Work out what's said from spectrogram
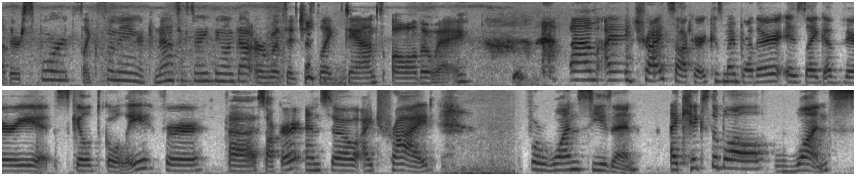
other sports like swimming or gymnastics or anything like that or was it just like dance all the way? Um, I tried soccer cuz my brother is like a very skilled goalie for uh, soccer and so I tried for one season. I kicked the ball once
